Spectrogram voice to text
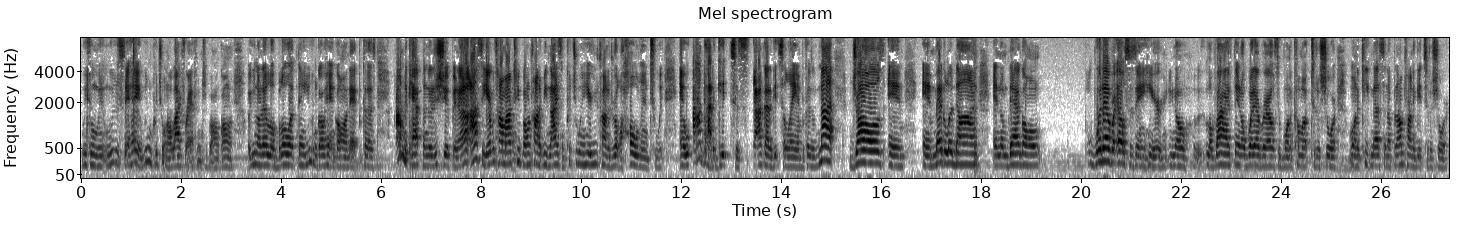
We can we, we can say hey we can put you on a life raft and keep on going. Or you know that little blow up thing you can go ahead and go on that because i'm the captain of the ship and I, I see every time i keep on trying to be nice and put you in here you trying to drill a hole into it. And i gotta get to i gotta get to land because if not jaws and and megalodon and them daggone whatever else is in here, you know, Leviathan or whatever else want to come up to the shore, want to keep messing up, and I'm trying to get to the shore.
